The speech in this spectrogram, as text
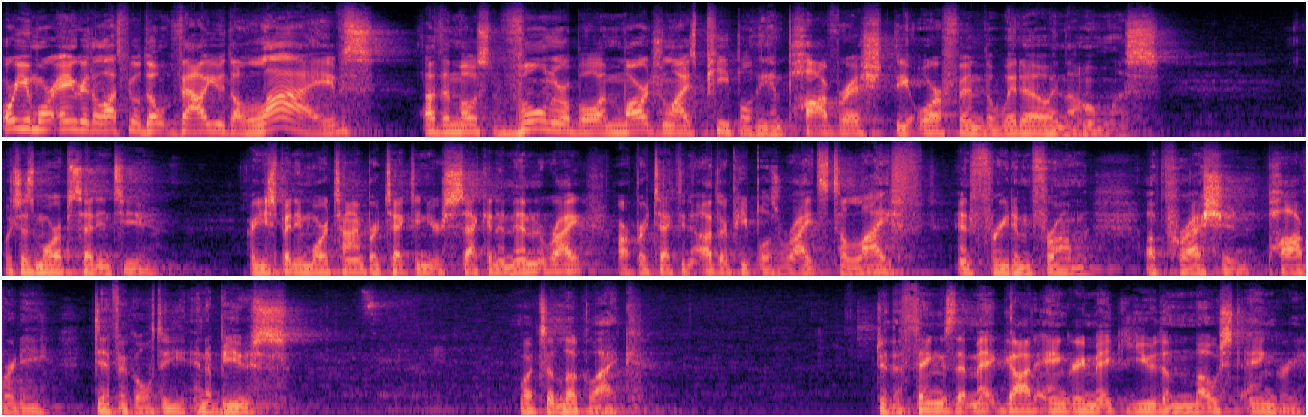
Or are you more angry that lots of people don't value the lives of the most vulnerable and marginalized people, the impoverished, the orphan, the widow, and the homeless? Which is more upsetting to you? Are you spending more time protecting your Second Amendment right or protecting other people's rights to life and freedom from oppression, poverty, difficulty, and abuse? What's it look like? Do the things that make God angry make you the most angry?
